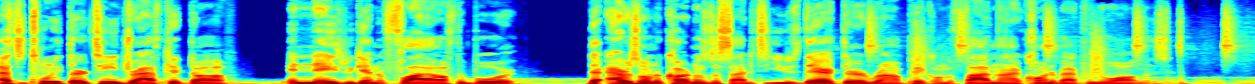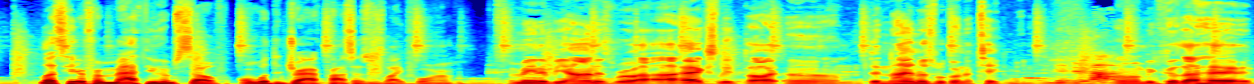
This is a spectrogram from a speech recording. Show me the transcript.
As the 2013 draft kicked off and names began to fly off the board, the Arizona Cardinals decided to use their third round pick on the 5'9 cornerback from New Orleans. Let's hear from Mathieu himself on what the draft process was like for him. I mean, to be honest, bro, I, I actually thought um, the Niners were going to take me um, because I had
